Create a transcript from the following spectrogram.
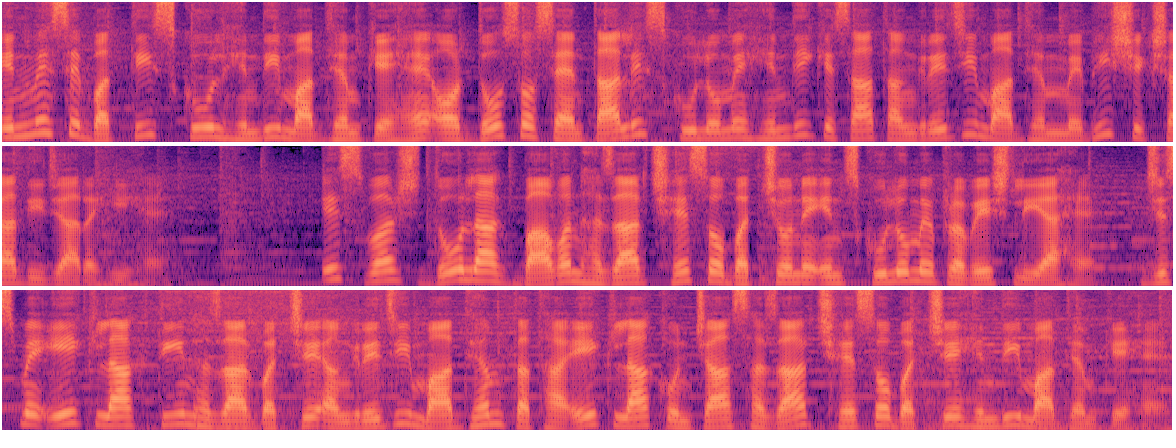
इनमें से 32 स्कूल हिंदी माध्यम के हैं और दो स्कूलों में हिंदी के साथ अंग्रेज़ी माध्यम में भी शिक्षा दी जा रही है। इस वर्ष दो लाख बावन हज़ार छह सौ बच्चों ने इन स्कूलों में प्रवेश लिया है, जिसमें एक लाख तीन हज़ार बच्चे अंग्रेज़ी माध्यम तथा एक लाख उनचास हज़ार छह सौ बच्चे हिंदी माध्यम के हैं।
